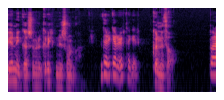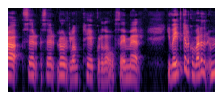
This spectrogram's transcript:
peninga sem eru gripnið svona? þeir eru gerður upptækir Hvernig þá? bara þegar, þegar lauruglan tekur þá þeim er, ég veit ekki alveg hvað verður um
